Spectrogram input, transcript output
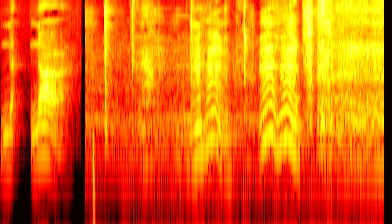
N- nah. Mm-hmm. Mm-hmm.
